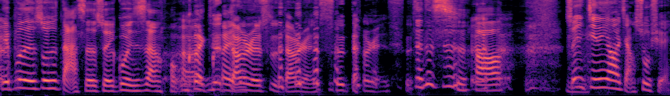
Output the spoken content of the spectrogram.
也不能说是打蛇随棍上，当然是，当然是，当然是，真的是好。所以今天要讲数学，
